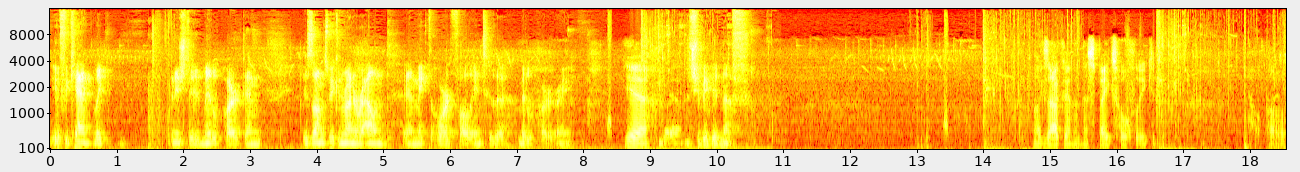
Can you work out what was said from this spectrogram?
if we can't like finish the middle part, then as long as we can run around and make the horde fall into the middle part, right? Yeah. Yeah. It should be good enough. Exactly, and then the spikes hopefully could help out.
